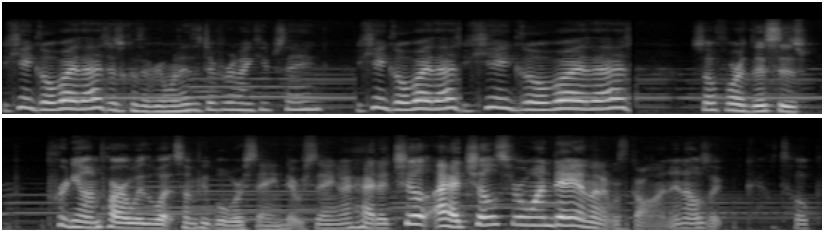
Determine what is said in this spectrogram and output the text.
you can't go by that just because everyone is different, I keep saying. You can't go by that. You can't go by that. So far, this is pretty on par with what some people were saying. They were saying I had a chill, I had chills for one day and then it was gone. And I was like, okay, let's hope.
